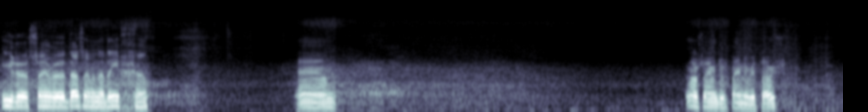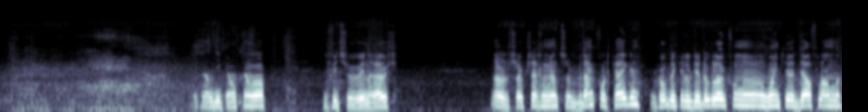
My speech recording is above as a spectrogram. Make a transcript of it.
hier uh, zijn we, daar zijn we naar heen gegaan. Nou zijn we dus bijna weer thuis. We gaan die kant gaan we op. Dan fietsen we weer naar huis. Nou, dat zou ik zeggen mensen, bedankt voor het kijken. Ik hoop dat jullie dit ook leuk vonden, een rondje Delftlanden.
